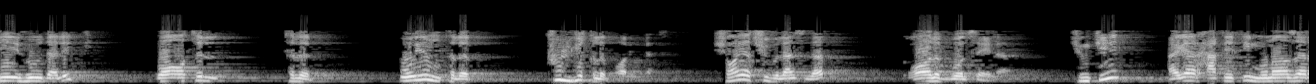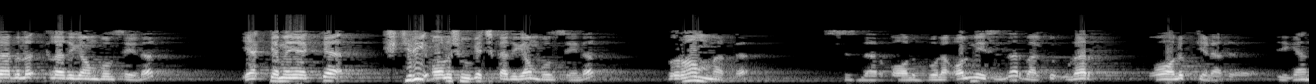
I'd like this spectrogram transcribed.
behudalik botil qilib o'yin qilib kulgi qilib olinglar. Shoyat shu bilan sizlar g'olib bo'lsanglar. chunki agar haqiqiy munozara qiladigan bo'lsanglar yakkama yakka fikriy olishuvga chiqadigan bo'lsanglar biron marta sizlar g'olib bo'la olmaysizlar balki ular g'olib keladi degan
